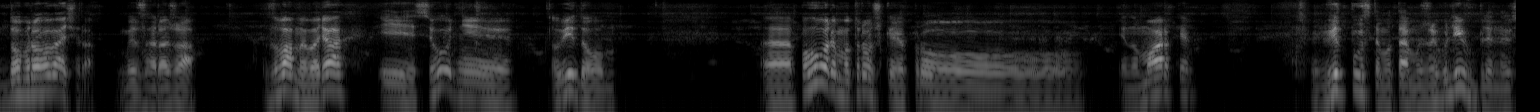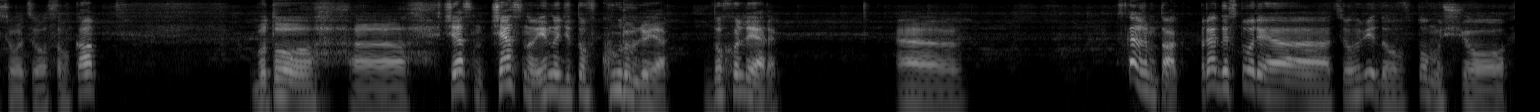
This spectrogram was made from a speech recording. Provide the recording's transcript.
Доброго вечора, ми з гаража. З вами Варяг, і сьогодні у відео е, поговоримо трошки про іномарки. Відпустимо тему Жигулів, блін, і всього цього совка. Бо то, е, чесно, чесно, іноді то вкурвлює до холєри. Е, Скажімо так, предісторія цього відео в тому, що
